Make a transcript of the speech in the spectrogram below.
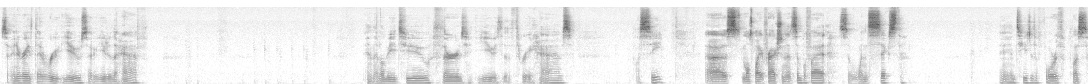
So integrate the root u, so u to the half and that'll be 2 thirds u to the 3 halves plus c. Uh, multiply a fraction and simplify it, so 1 sixth and t to the fourth plus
